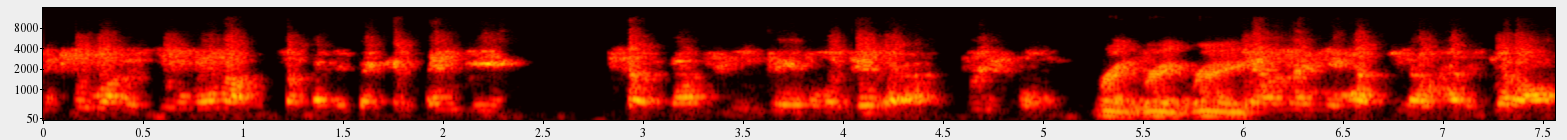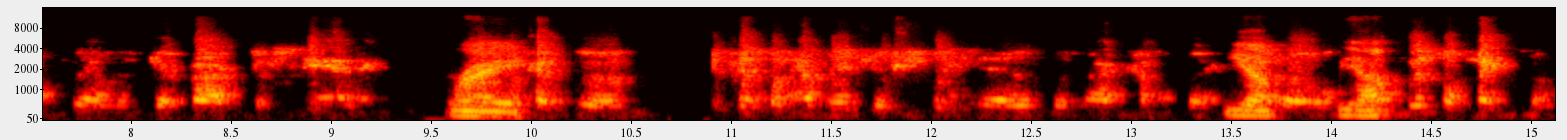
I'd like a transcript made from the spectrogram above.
if you want to zoom in on somebody, they could maybe set up for you to be able to do that briefly. right, right, right, You know, then you have to know how to get off them and get back to scanning. right. Because the, depends on how big your screen is and that kind of thing. Yep. So Yep. this will take some,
